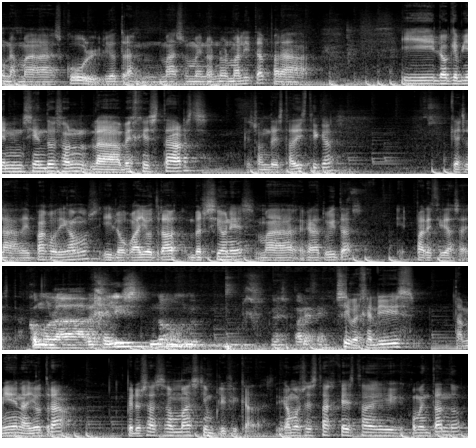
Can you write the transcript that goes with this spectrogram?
unas más cool y otras más o menos normalitas para... Y lo que vienen siendo son la BG Stars, que son de estadísticas, que es la de pago, digamos, y luego hay otras versiones más gratuitas eh, parecidas a esta. Como la BG List, ¿no? ¿Me parece? Sí, BG List también hay otra, pero esas son más simplificadas. Digamos, estas que estoy comentando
